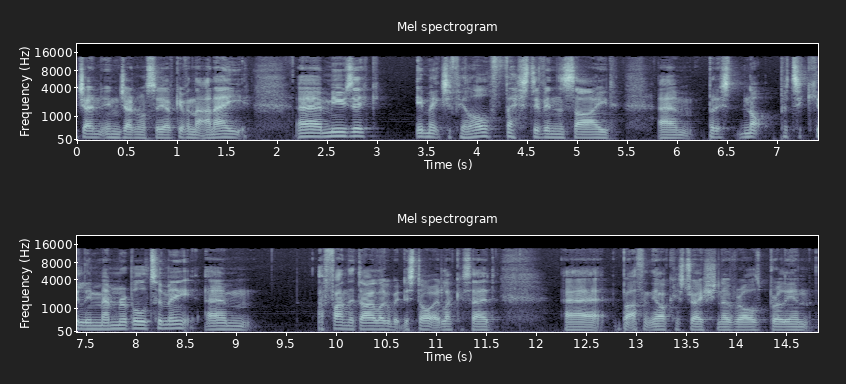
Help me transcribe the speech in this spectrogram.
gen- in general. So yeah, I've given that an eight. Uh, music, it makes you feel all festive inside, um, but it's not particularly memorable to me. Um, I find the dialogue a bit distorted, like I said, uh, but I think the orchestration overall is brilliant.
